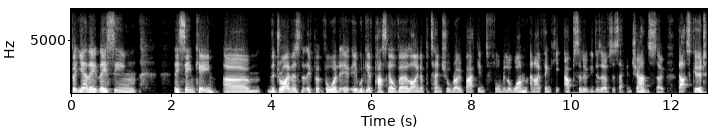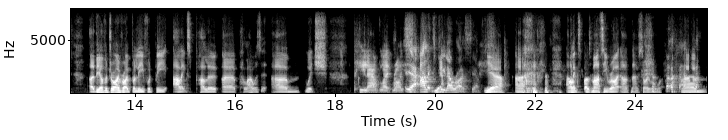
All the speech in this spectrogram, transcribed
but yeah, they, they seem they seem keen. Um, the drivers that they've put forward, it, it, would give Pascal Wehrlein a potential road back into Formula One, and I think he absolutely deserves a second chance. So that's good. Uh, the other driver, I believe, would be Alex Palou. Uh, Palou is it? Um, which Pilau like rice. Yeah, Alex yeah. Pilau rice. Yeah. Yeah. Uh, Alex Basmati right. Oh, no, sorry, wrong one. Um,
